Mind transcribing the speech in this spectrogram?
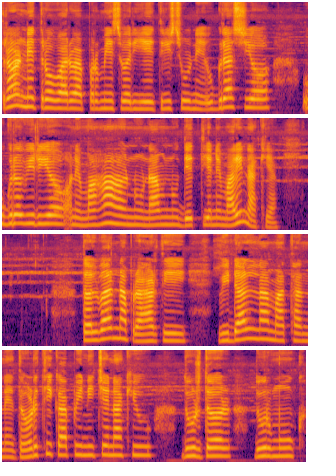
ત્રણ નેત્રોવાળા પરમેશ્વરીએ ત્રિશૂળને ઉગ્રાસ્ય ઉગ્રવીર્ય અને મહાહનુ નામનું દૈત્યને મારી નાખ્યા. તલવારના પ્રહારથી વિડાલના માથાને ધડથી કાપી નીચે નાખ્યું. દુર્ધર, દુર્મુખ,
